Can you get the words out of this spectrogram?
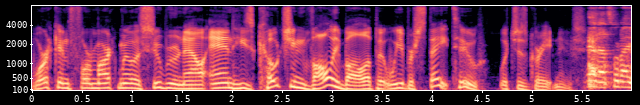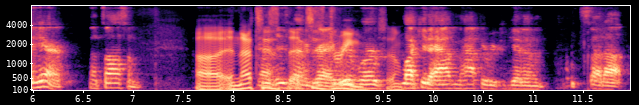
working for Mark Miller Subaru now, and he's coaching volleyball up at Weber State too, which is great news. Yeah, that's what I hear. That's awesome. Uh, and that's Yeah, his that's his great. dream. We, are so. lucky to have him. Happy we could get him set up.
